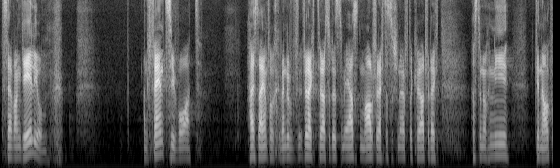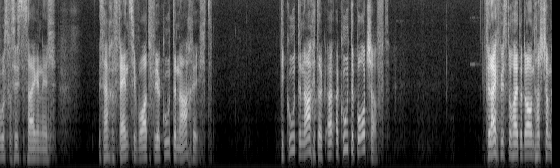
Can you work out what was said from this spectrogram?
Das Evangelium, ein fancy Wort, heißt einfach, wenn du, vielleicht hörst du das zum ersten Mal, vielleicht hast du es schon öfter gehört, vielleicht hast du noch nie genau gewusst, was ist das eigentlich. Ist einfach ein fancy Wort für gute Nachricht. Die gute Nachricht, eine gute Botschaft. Vielleicht bist du heute da und hast schon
